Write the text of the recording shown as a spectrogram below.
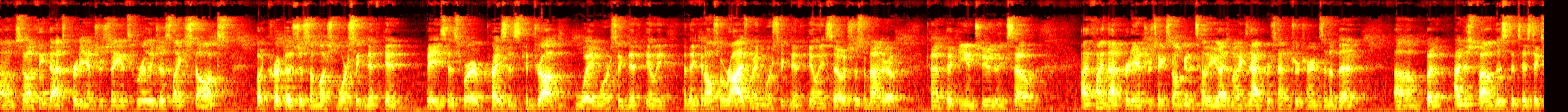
Um, so I think that's pretty interesting. It's really just like stocks, but crypto is just a much more significant basis where prices can drop way more significantly and they can also rise way more significantly. So it's just a matter of kind of picking and choosing. So I find that pretty interesting. So I'm going to tell you guys my exact percentage returns in a bit. Um, but I just found this statistics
